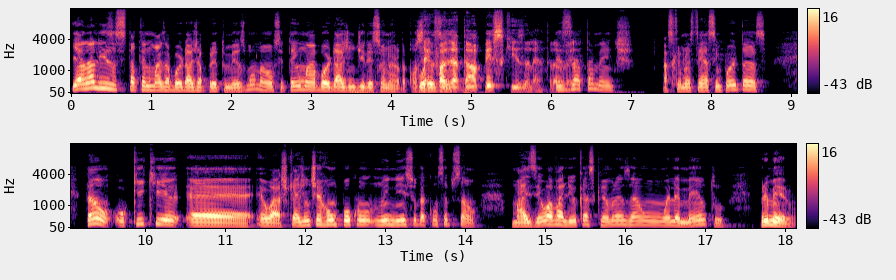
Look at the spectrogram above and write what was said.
e analisa se está tendo mais abordagem a preto mesmo ou não, se tem uma abordagem direcionada. Consegue fazer até uma pesquisa, né? Através. Exatamente. As câmeras têm essa importância. Então, o que que é, eu acho? Que a gente errou um pouco no início da concepção, mas eu avalio que as câmeras é um elemento... Primeiro,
